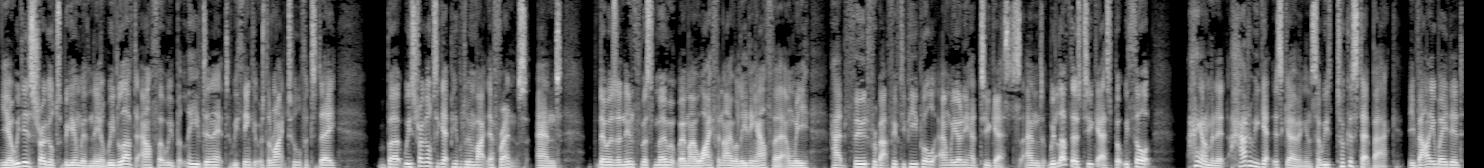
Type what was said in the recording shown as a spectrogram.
Yeah, we did struggle to begin with, Neil. We loved Alpha. We believed in it. We think it was the right tool for today. But we struggled to get people to invite their friends. And there was an infamous moment where my wife and I were leading Alpha and we had food for about 50 people and we only had two guests. And we loved those two guests, but we thought, hang on a minute, how do we get this going? And so we took a step back, evaluated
